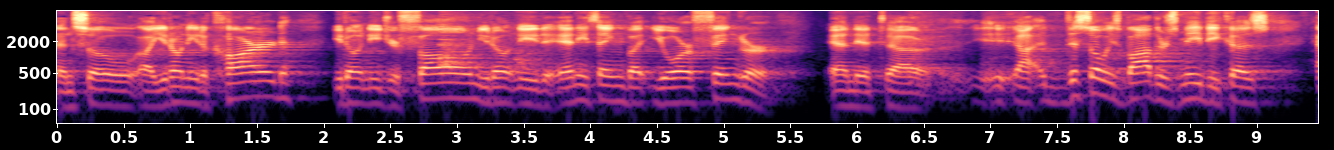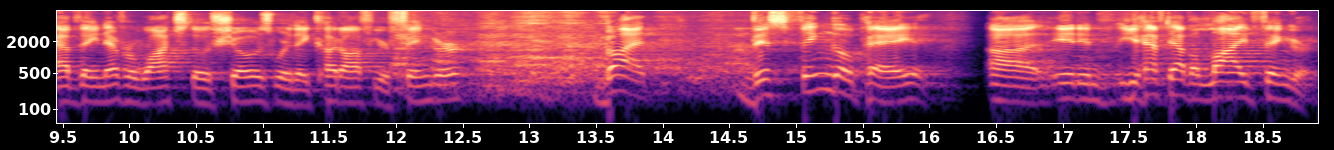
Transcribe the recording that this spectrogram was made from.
And so uh, you don't need a card, you don't need your phone, you don't need anything but your finger. And it, uh, it uh, this always bothers me because have they never watched those shows where they cut off your finger? but this FingoPay, uh, it, you have to have a live finger.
